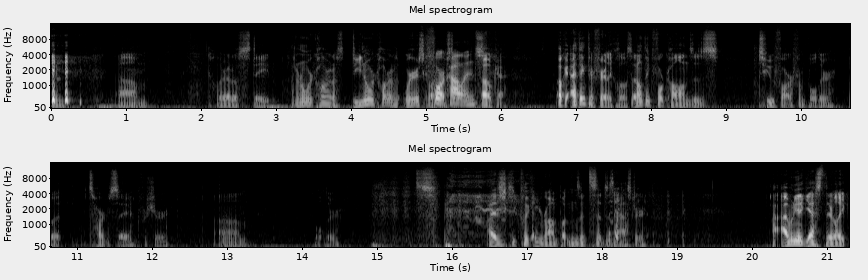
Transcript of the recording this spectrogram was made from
nothing. Um, Colorado State. I don't know where Colorado. Do you know where Colorado? Where is Colorado? Fort State? Collins. Oh, okay. Okay, I think they're fairly close. I don't think Fort Collins is too far from Boulder, but it's hard to say for sure. Um, Boulder. I just keep clicking wrong buttons. It's a disaster. I, I'm gonna guess they're like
